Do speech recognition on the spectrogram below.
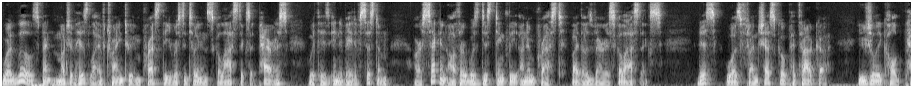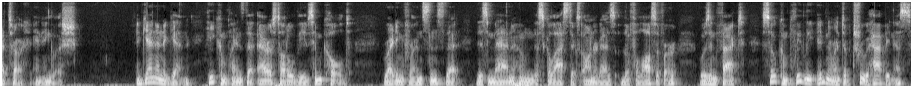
Where Lull spent much of his life trying to impress the Aristotelian scholastics at Paris with his innovative system, our second author was distinctly unimpressed by those very scholastics. This was Francesco Petrarca, usually called Petrarch in English. Again and again, he complains that Aristotle leaves him cold, writing, for instance, that this man whom the scholastics honored as the philosopher was in fact so completely ignorant of true happiness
